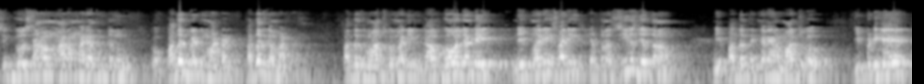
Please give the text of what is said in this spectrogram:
సిగ్గు శనం మారం మర్యాద ఉంటే నువ్వు ఒక పద్ధతి పెట్టి మాట్లాడు పద్ధతిగా మాట్లాడు. పద్ధతి మార్చుకో మరి. గా- గోవద్దండి. నీకు మరీ సరి చెప్తున్నా సీరియస్ చెప్తున్నాం. నీ పద్ధతి ఇంకనైనా మార్చుకో. ఇప్పటికే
